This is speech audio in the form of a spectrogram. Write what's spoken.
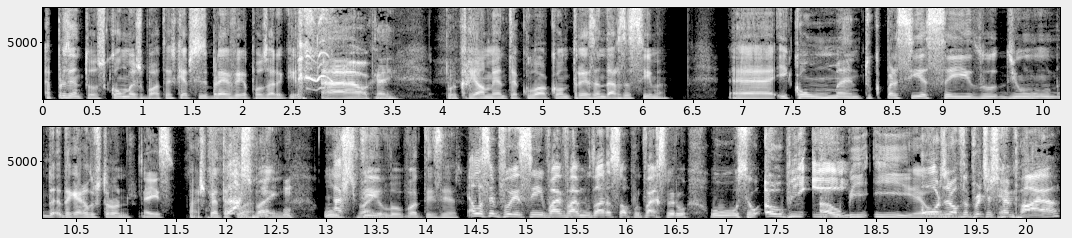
Apresentou-se com umas botas que é preciso breve para usar aquilo. Ah, ok. Porque realmente a colocam três andares acima. Eh, e com um manto que parecia saído de um, da, da Guerra dos Tronos. É isso. Pá, espetacular. Acho bem. Um Acho bem. estilo, vou-te dizer. Ela sempre foi assim, vai, vai mudar só porque vai receber o, o, o seu OBE, OBE é o- Order of the British Empire.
